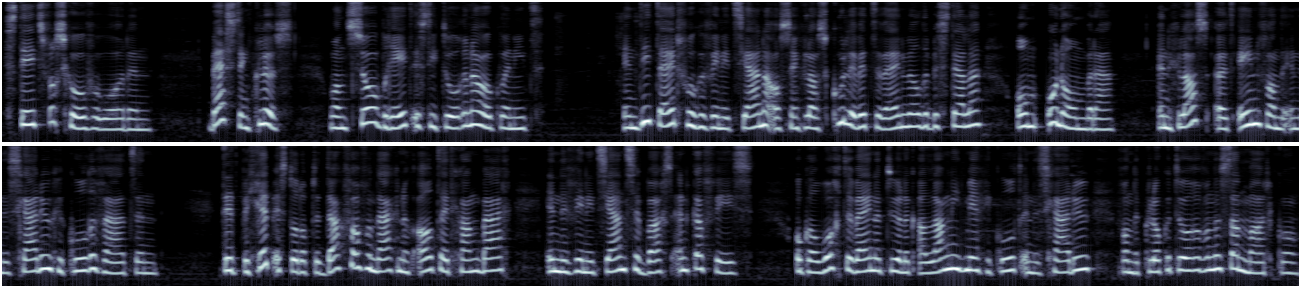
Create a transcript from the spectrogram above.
steeds verschoven worden. Best een klus, want zo breed is die toren nou ook weer niet. In die tijd vroegen Venetianen als ze een glas koele witte wijn wilden bestellen om un'ombra, een glas uit een van de in de schaduw gekoelde vaten. Dit begrip is tot op de dag van vandaag nog altijd gangbaar in de Venetiaanse bars en cafés, ook al wordt de wijn natuurlijk al lang niet meer gekoeld in de schaduw van de klokkentoren van de San Marco.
